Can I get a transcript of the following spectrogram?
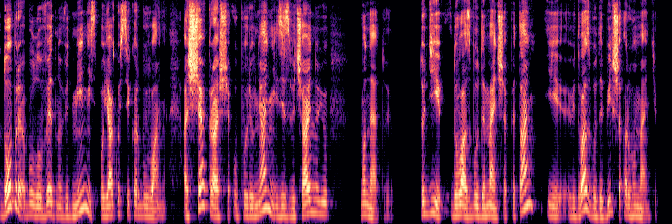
добре було видно відмінність по якості карбування, а ще краще у порівнянні зі звичайною монетою. Тоді до вас буде менше питань і від вас буде більше аргументів.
